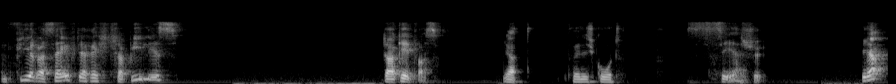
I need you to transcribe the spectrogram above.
Ein Vierer Safe, der recht stabil ist. Da geht was. Ja, finde ich gut. Sehr schön. Ja,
